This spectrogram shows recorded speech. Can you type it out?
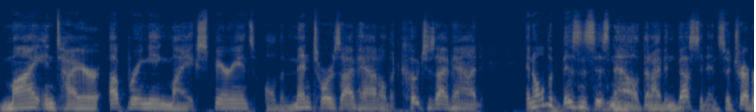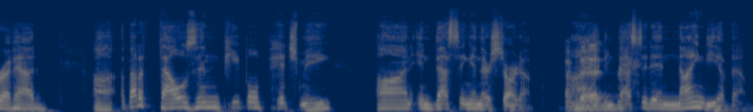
my entire upbringing, my experience, all the mentors I've had, all the coaches I've had, and all the businesses now that I've invested in. So, Trevor, I've had uh, about a thousand people pitch me on investing in their startup. I've invested in 90 of them.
